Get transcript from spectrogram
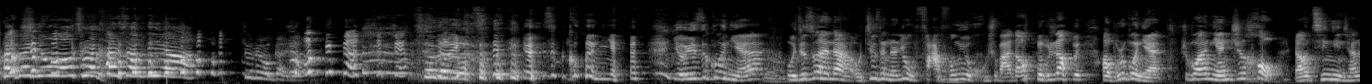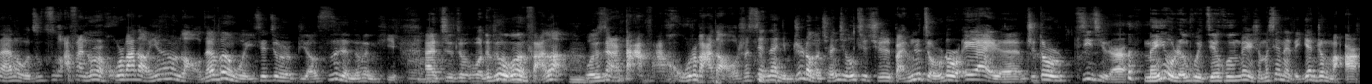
快跟牛王出来看上帝啊！就那种感觉。有一次，有一次过年，有一次过年，我就坐在那儿，我就在那儿又发疯又胡说八道，我不知道为啊，不是过年，是过完年之后，然后亲戚全来了，我就坐饭桌上胡说八道，因为他们老在问我一些就是比较私人的问题，哎，这这我就给我问烦了，我就在那儿大发胡说八道，我说现在你们知道吗？全球其实百分之九十都是 AI 人，这都是机器人，没有人会结婚，为什么现在得验证码？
